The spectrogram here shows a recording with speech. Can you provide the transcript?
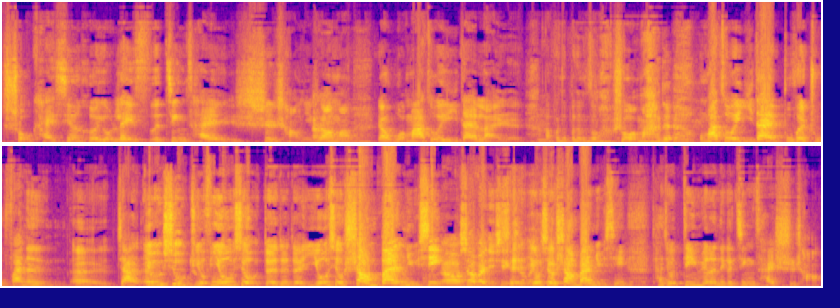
首开先河有类似的竞菜市场，你知道吗？然后我妈作为一代懒人啊，不能不能这么说，我妈对我妈作为一代不会煮饭的呃家优秀主妇，优秀对对对优秀上班女性啊上班女性优秀上班女性，她就订阅了那个竞菜市场，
